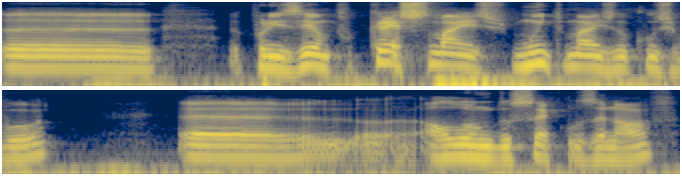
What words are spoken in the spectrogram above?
uh, por exemplo, cresce mais, muito mais do que Lisboa uh, ao longo do século XIX.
